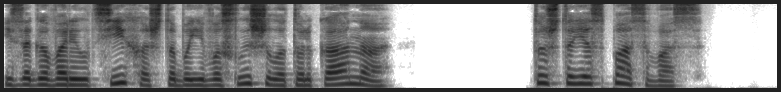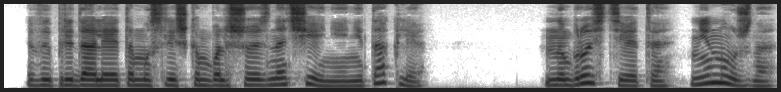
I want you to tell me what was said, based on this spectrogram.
и заговорил тихо, чтобы его слышала только она. «То, что я спас вас. Вы придали этому слишком большое значение, не так ли? Но бросьте это, не нужно.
